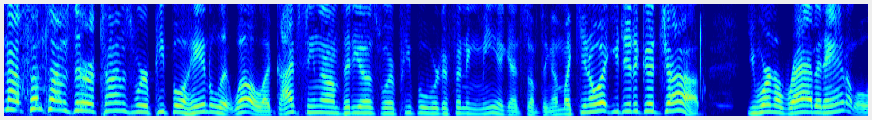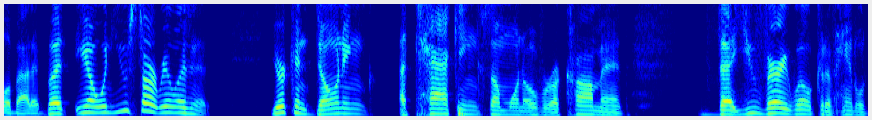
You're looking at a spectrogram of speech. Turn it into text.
Now, sometimes there are times where people handle it well. Like I've seen it on videos where people were defending me against something. I'm like, you know what? You did a good job. You weren't a rabid animal about it. But you know, when you start realizing that you're condoning attacking someone over a comment that you very well could have handled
